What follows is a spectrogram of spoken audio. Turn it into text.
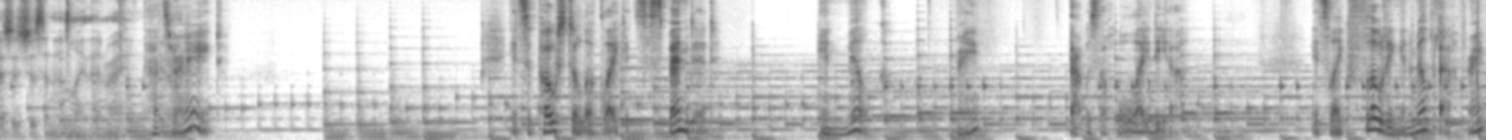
Otherwise it's just an inlay then, right? That's know? right. It's supposed to look like it's suspended in milk, right? That was the whole idea. It's like floating in a milk bath, right?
